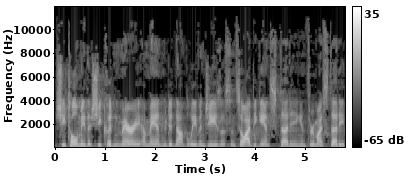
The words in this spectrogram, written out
she told me that she couldn't marry a man who did not believe in Jesus. And so I began studying. And through my study,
